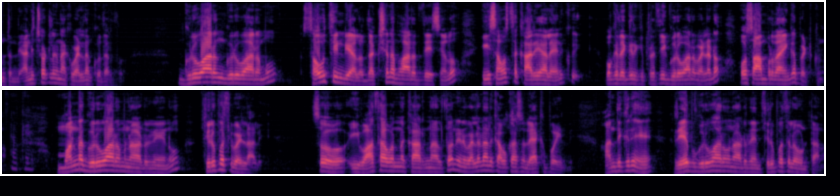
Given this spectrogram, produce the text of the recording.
ఉంటుంది. అన్ని చోట్లకి నాకు వెళ్ళడం కుదరదు. గురువారం గురువారము సౌత్ ఇండియాలో దక్షిణ భారతదేశంలో ఈ సంస్థ కార్యాలయానికి ఒక దగ్గరికి ప్రతి గురువారం వెళ్ళడం ఓ సాంప్రదాయంగా పెట్టుకున్నాం. మొన్న గురువారం నాడు నేను తిరుపతి వెళ్ళాలి. సో ఈ వాతావరణ కారణాలతో నేను వెళ్ళడానికి అవకాశం లేకపోయింది. అందుకనే రేపు గురువారం నాడు నేను తిరుపతిలో ఉంటాను.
